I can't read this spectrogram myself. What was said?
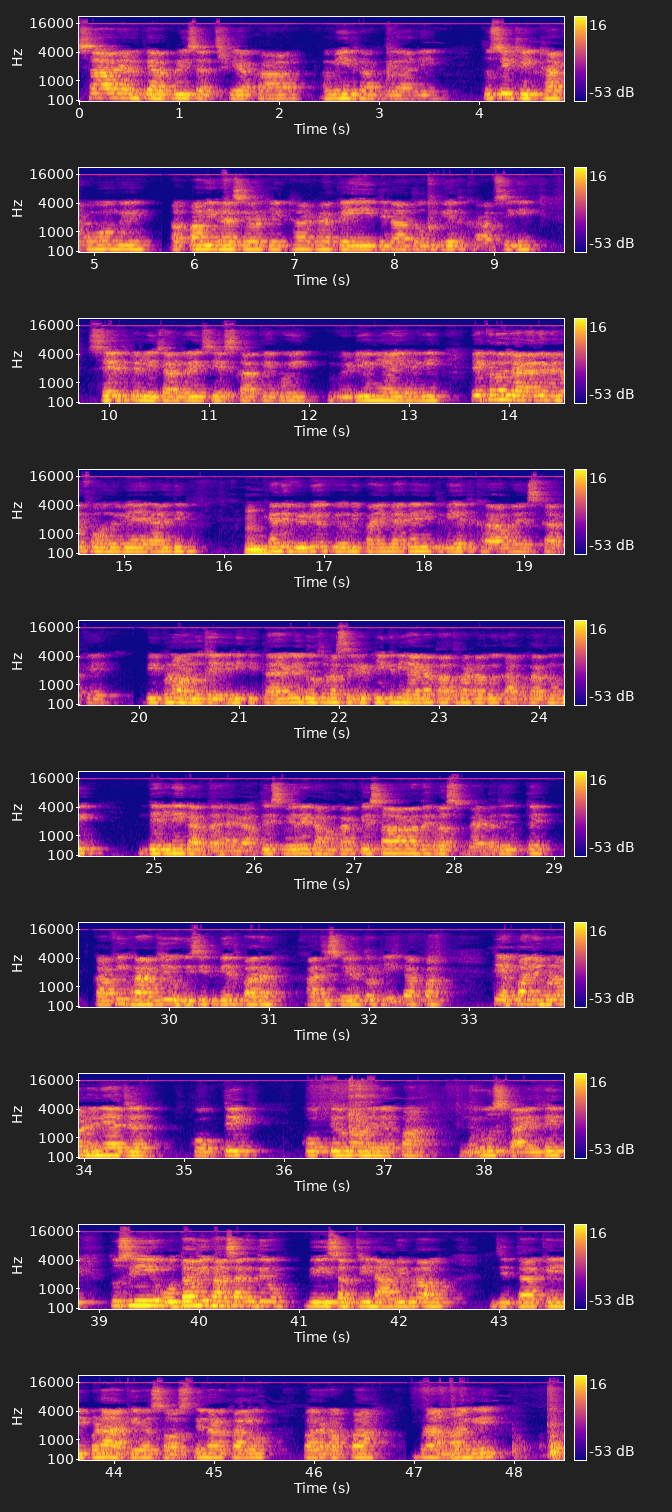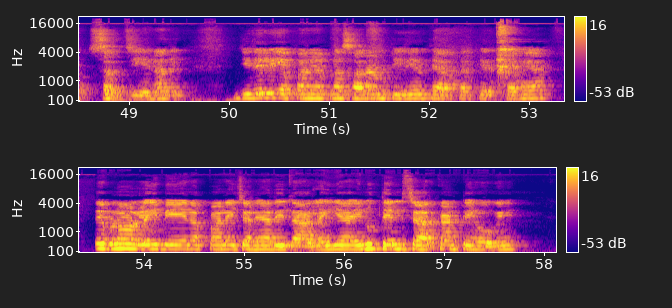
ਸਾਰਿਆਂ ਨੂੰ ਪਿਆਰ ਭਰੀ ਸਤਿ ਸ਼੍ਰੀ ਅਕਾਲ। ਉਮੀਦ ਕਰਦੇ ਹਾਂ ਜੀ ਤੁਸੀਂ ਠੀਕ ਠਾਕ ਹੋਵੋਗੇ। ਆਪਾਂ ਵੀ ਵੈਸੇ ਹੁਣ ਠੀਕ ਠਾਕ ਆ। ਕਈ ਦਿਨਾਂ ਤੋਂ ਤਬੀਅਤ ਖਰਾਬ ਸੀਗੀ। ਸਿਹਤ ਢਿੱਲੀ ਚੱਲ ਰਹੀ ਸੀ ਇਸ ਕਰਕੇ ਕੋਈ ਵੀਡੀਓ ਨਹੀਂ ਆਈ ਹੈਗੀ। ਇੱਕ ਦੋ ਜਣਿਆਂ ਦੇ ਮੈਨੂੰ ਫੋਨ ਵੀ ਆਏ ਰਾਜਦੀਪ ਹੂੰ। ਕਹਿੰਦੇ ਵੀਡੀਓ ਕਿਉਂ ਨਹੀਂ ਪਾਈ? ਮੈਂ ਕਿਹਾ ਜੀ ਤਬੀਅਤ ਖਰਾਬ ਹੈ ਇਸ ਕਰਕੇ ਵੀ ਬਣਾਉਣ ਨੂੰ ਦਿਲ ਹੀ ਨਹੀਂ ਕੀਤਾ ਹੈਗਾ। ਜਦੋਂ ਤੁਹਾਡਾ ਸਰੀਰ ਠੀਕ ਨਹੀਂ ਹੈਗਾ ਤਾਂ ਤੁਹਾਡਾ ਕੋਈ ਕੰਮ ਕਰਨ ਨੂੰ ਵੀ ਦਿਲ ਨਹੀਂ ਕਰਦਾ ਹੈਗਾ। ਤੇ ਸਵੇਰੇ ਕੰਮ ਕਰਕੇ ਸਾਰਾ ਦਿਨ ਬਸ ਬੈੱਡ ਦੇ ਉੱਤੇ ਕਾਫੀ ਖਰਾਬ ਜੀ ਹੋ ਗਈ ਸੀ ਤਬੀਅਤ, ਪਰ ਅੱਜ ਸਵੇਰ ਤੋਂ ਠੀਕ ਆ ਆਪਾਂ ਤੇ ਆਪਾਂ ਨੇ ਬਣਾਉਣੇ ਨੇ ਅੱਜ ਕੋਫਤੇ। ਕੋਫਤੇ ਬਣਾਉਣੇ ਨੇ ਆਪਾਂ ਨਿਊ ਸਟਾਈਲ ਦੇ। ਤੁਸੀਂ ਉਦਾਂ ਵੀ ਖਾ ਸਕਦੇ ਹੋ ਵੀ ਸਬਜ਼ੀ ਨਾ ਵੀ ਬਣਾਓ, ਜਿੱਦਾਂ ਕਿ ਬਣਾ ਕੇ ਬਸ ਸੌਸ ਦੇ ਨਾਲ ਖਾ ਲਓ, ਪਰ ਆਪਾਂ ਬਣਾਵਾਂਗੇ ਸਬਜ਼ੀ ਇਹਨਾਂ ਦੀ, ਜਿਹਦੇ ਲਈ ਆਪਾਂ ਨੇ ਆਪਣਾ ਸਾਰਾ ਮਟੀਰੀਅਲ ਤਿਆਰ ਕਰਕੇ ਰੱਖਿਆ ਹੋਇਆ। ਤੇ ਬਣਾਉਣ ਲਈ ਮੇਨ ਆਪਾਂ ਨੇ ਚਨਿਆਂ ਦੀ ਦਾਲ ਲਈ ਆ, ਇਹਨੂੰ 3-4 ਘੰਟੇ ਹੋ ਗਏ।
